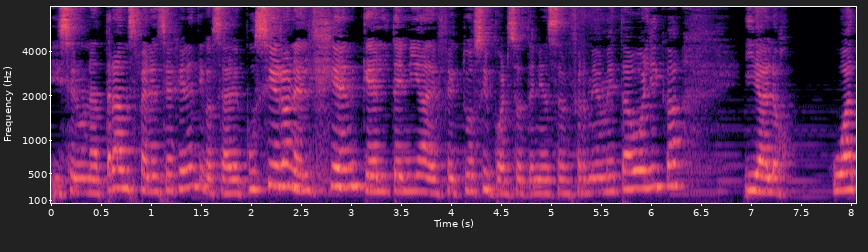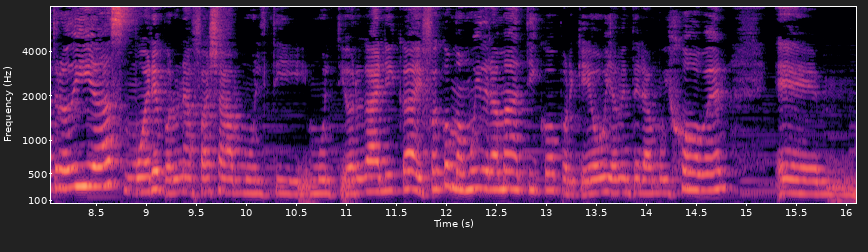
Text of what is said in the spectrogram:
hicieron una transferencia genética, o sea, le pusieron el gen que él tenía defectuoso y por eso tenía esa enfermedad metabólica. Y a los cuatro días muere por una falla multi, multiorgánica y fue como muy dramático porque obviamente era muy joven. Eh,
